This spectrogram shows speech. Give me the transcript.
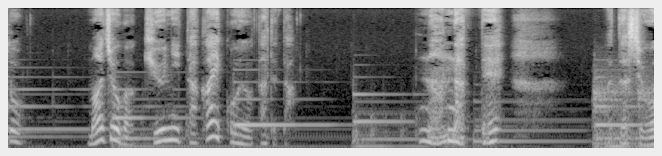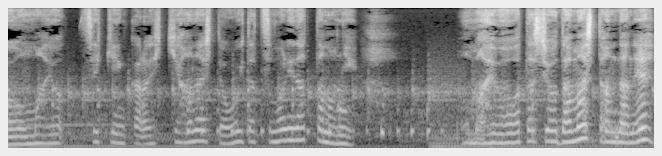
と魔女が急に高い声を立てた。なんだって？私はお前を世間から引き離しておいたつもりだったのに、お前は私を騙したんだね。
